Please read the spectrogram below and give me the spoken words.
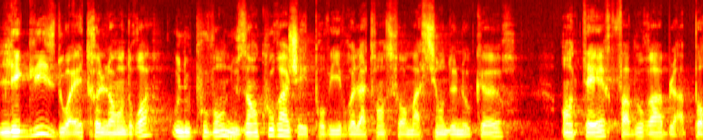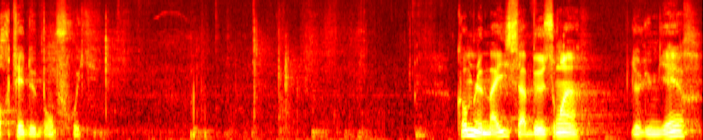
L'Église doit être l'endroit où nous pouvons nous encourager pour vivre la transformation de nos cœurs en terre favorable à porter de bons fruits. Comme le maïs a besoin de lumière,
